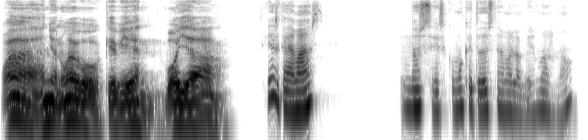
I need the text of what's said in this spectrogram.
¡guau! Año nuevo, qué bien, voy a... Sí, es que además, no sé, es como que todos tenemos los mismos, ¿no?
